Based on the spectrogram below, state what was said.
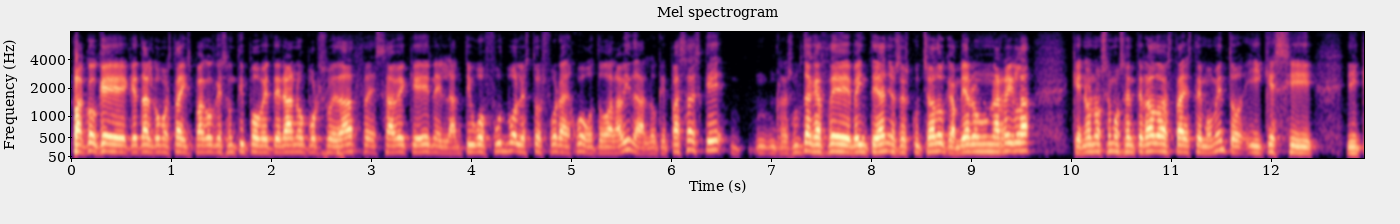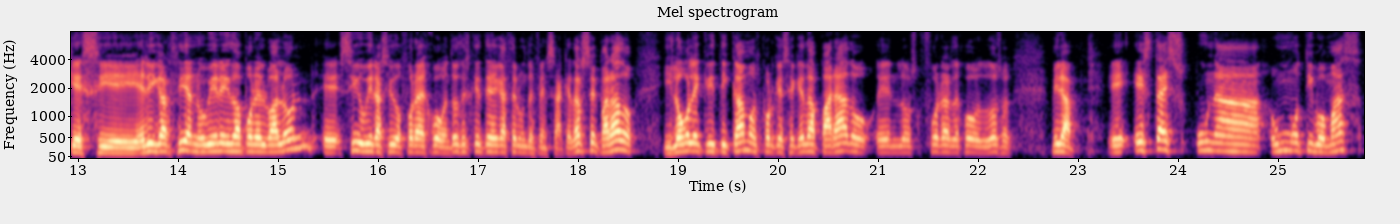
Paco, ¿qué, qué tal? ¿Cómo estáis? Paco, que es un tipo veterano por su edad, eh, sabe que en el antiguo fútbol esto es fuera de juego toda la vida. Lo que pasa es que mm, resulta que hace 20 años he escuchado que cambiaron una regla que no nos hemos enterado hasta este momento y que si, y que si Eric García no hubiera ido a por el balón, eh, sí hubiera sido fuera de juego. Entonces, ¿qué tiene que hacer un defensa? Quedarse parado y luego le criticamos porque se queda parado en los fueras de juego dudosos. Mira, eh, esta es una, un motivo más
